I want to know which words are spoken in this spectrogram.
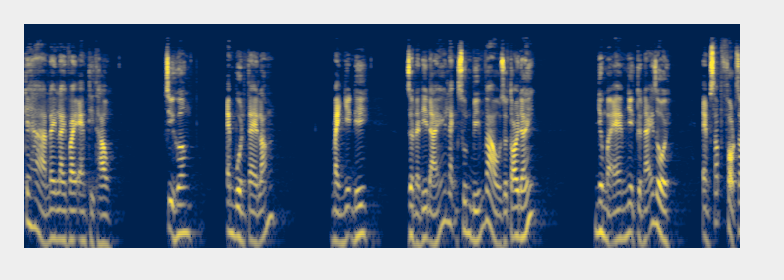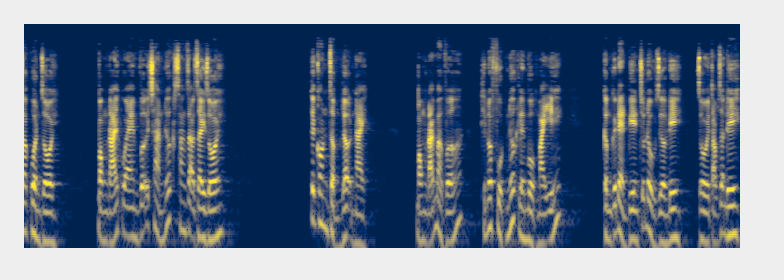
cái Hà lay lay vai em thì thào. Chị Hương, em buồn tè lắm. Mày nhịn đi, giờ này đi đáy lạnh sun bím vào rồi toi đấy. Nhưng mà em nhịn từ nãy rồi, em sắp phọt ra quần rồi. Bóng đái của em vỡ tràn nước sang dạ dày rồi. Cái con dầm lợn này, bóng đái mà vỡ thì nó phụt nước lên mồm mày ý. Cầm cái đèn pin chỗ đầu giường đi, rồi tắm dẫn đi.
